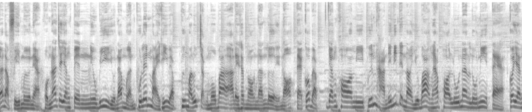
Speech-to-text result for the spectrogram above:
ระดับฝีมือเนี่ยผมน่าจะยังเป็นนิวบี้อยู่นะเหมือนผู้เล่นใหม่ที่แบบเพิ่งมารู้จักโมบ้าอะไรทำนองนั้นเลยเนาะแต่ก็แบบยังพอมีพื้นฐานนิดๆหน่อยๆอยู่บ้างนะครับ พอรู้นั่นรู้นี่แต่ก็ยัง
